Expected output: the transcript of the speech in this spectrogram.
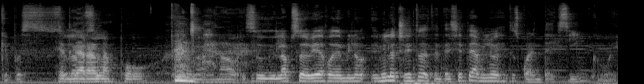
que pues Edgar Allan Poe. no, no, su lapso de vida fue de 1877 a 1945, güey.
